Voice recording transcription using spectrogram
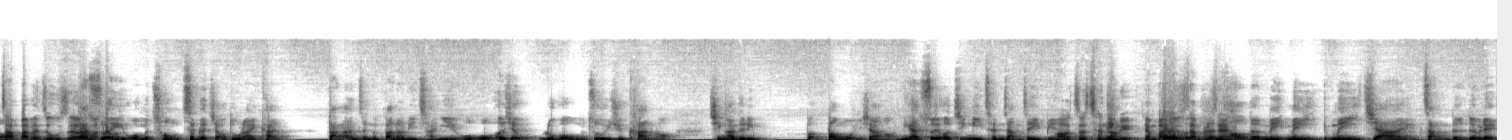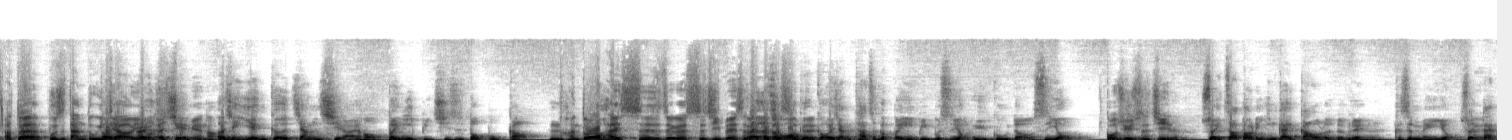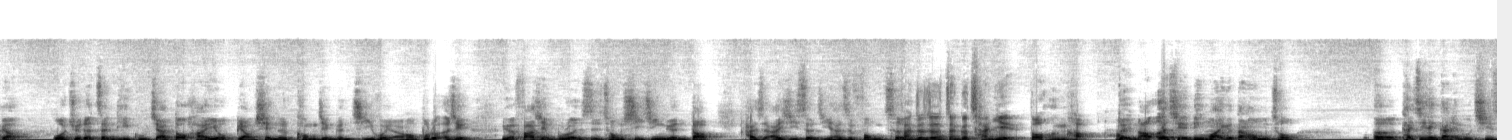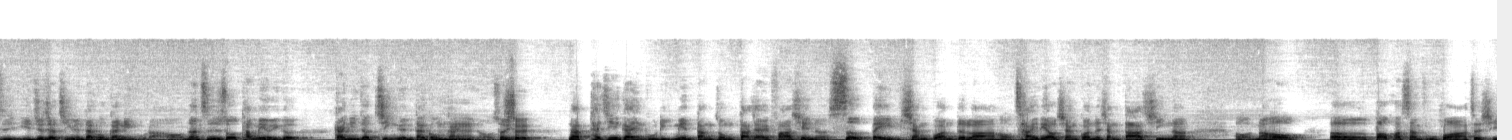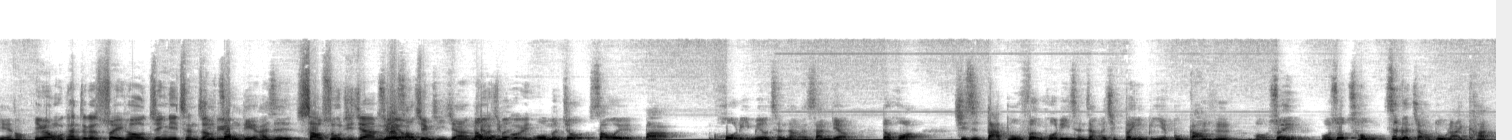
涨百分之五十二。那所以我们从这个角度来看，当然整个半导体产业，我我而且如果我们注意去看哦，请阿格力。帮帮我一下哈，你看最后净利成长这一边啊，这成长率两百六十三很好的，每每一每一家哎涨的，对不对？啊，对啊，不是单独一家而已，而且而且严格讲起来哈，本益比其实都不高，嗯，很多还是这个十几倍甚至倍。而且我要跟各位讲，它这个本益比不是用预估的哦，是用过去世纪的，所以照道理应该高了，对不对？嗯、可是没有，所以代表。我觉得整体股价都还有表现的空间跟机会，然后不论，而且你会发现，不论是从细晶圆到还是 IC 设计，还是封测，反正就是整个产业都很好。对，然后而且另外一个，当然我们从呃台积电概念股，其实也就叫晶圆代工概念股啦。哦，那只是说它没有一个概念叫晶圆代工概念哦，所以是那台积电概念股里面当中，大家也发现了设备相关的啦，哈，材料相关的，像达欣呐，哦，然后。呃，包括三幅画啊这些哈，因为我看这个税后净利成长率，重点还是少数几家，只有少数几家。那我们我们就稍微把获利没有成长的删掉的话，其实大部分获利成长，而且本益比也不高。嗯、哦，所以我说从这个角度来看，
